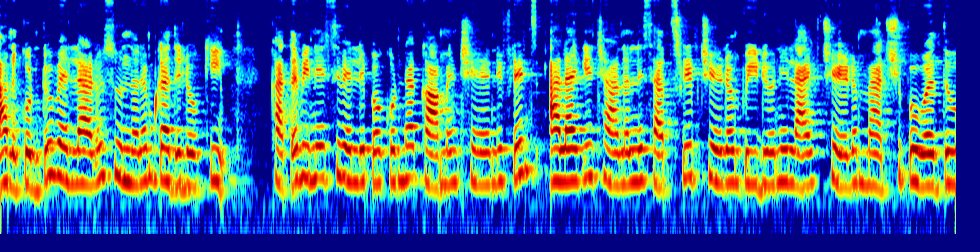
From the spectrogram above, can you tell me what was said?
అనుకుంటూ వెళ్ళాడు సుందరం గదిలోకి. కథ వినేసి వెళ్ళిపోకుండా కామెంట్ చేయండి ఫ్రెండ్స్. అలాగే ఛానల్ని సబ్స్క్రైబ్ చేయడం వీడియోని లైక్ చేయడం మర్చిపోవద్దు.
